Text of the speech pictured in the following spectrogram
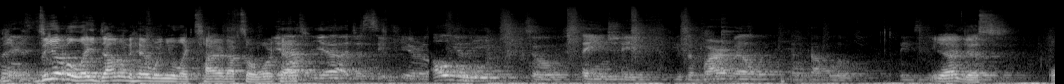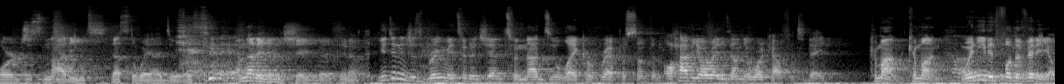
Do you ever lay down on here when you're like tired after a workout? Yeah, yeah, just sit here. All you need to stay in shape is a barbell and a couple of these. Yeah, I guess. Or just not eat. That's the way I do it. I'm not even in shape, but you know. You didn't just bring me to the gym to not do like a rep or something. Or have you already done your workout for today? Come on, come on. We need it for the video.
